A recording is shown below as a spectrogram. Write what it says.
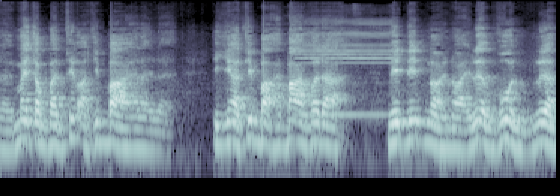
เลย ไม่จำเป็นที่อธิบายอะไรเลยจริงๆอธิบายบ้างก็ได้ นิดๆหน่อยๆเรื่องหุ้นเรื่อง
